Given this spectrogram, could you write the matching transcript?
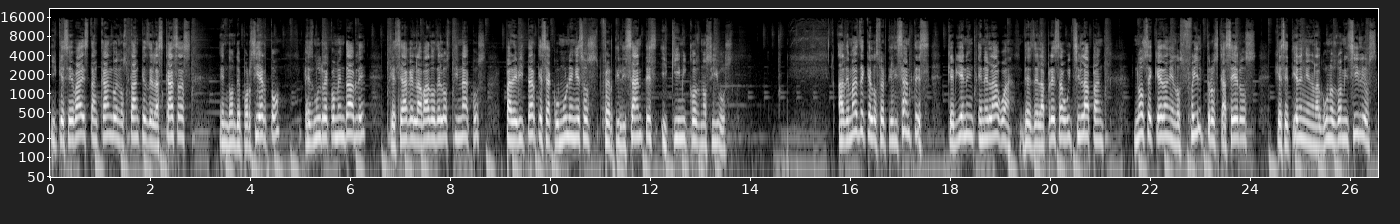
y que se va estancando en los tanques de las casas, en donde por cierto es muy recomendable que se haga el lavado de los tinacos para evitar que se acumulen esos fertilizantes y químicos nocivos. Además de que los fertilizantes que vienen en el agua desde la presa Huitzilapan no se quedan en los filtros caseros que se tienen en algunos domicilios,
